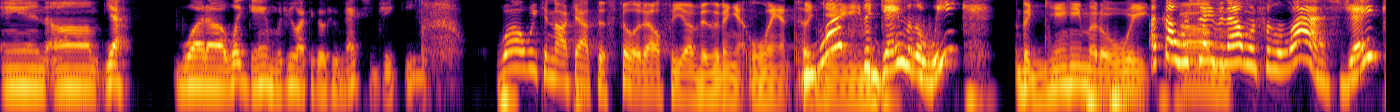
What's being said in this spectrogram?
And um, yeah, what uh, what game would you like to go to next, Jakey? well, we can knock out this Philadelphia visiting Atlanta What's game. the game of the week? The game of the week. I thought we're saving Um, that one for the last, Jake.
